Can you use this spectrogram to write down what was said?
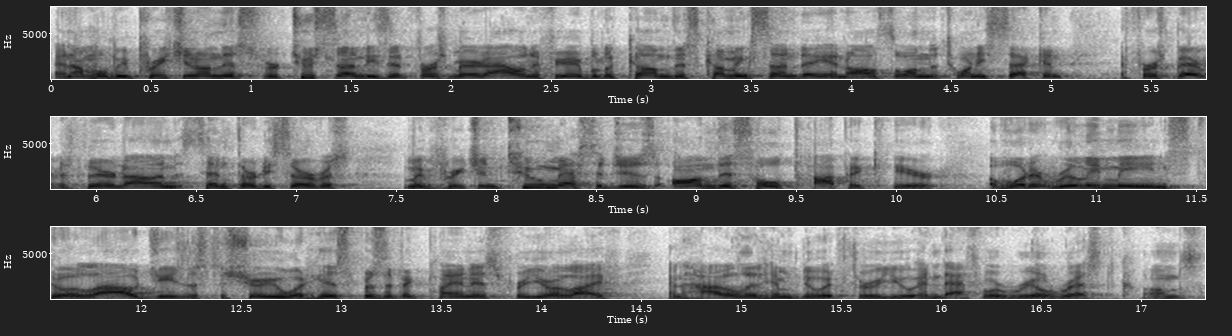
and I'm going to be preaching on this for two Sundays at First Merritt Island if you're able to come this coming Sunday and also on the 22nd at First Baptist Merritt Island at 1030 service. I'm going to be preaching two messages on this whole topic here of what it really means to allow Jesus to show you what his specific plan is for your life and how to let him do it through you. And that's where real rest comes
